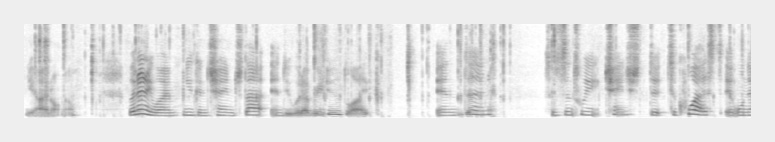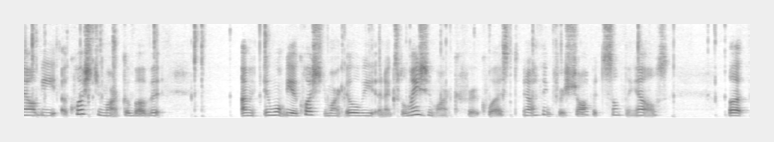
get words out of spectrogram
yeah, I don't know. But anyway, you can change that and do whatever you'd like. And then so since we changed it to quest, it will now be a question mark above it. I mean, it won't be a question mark, it will be an exclamation mark for a quest. And I think for shop it's something else. But,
